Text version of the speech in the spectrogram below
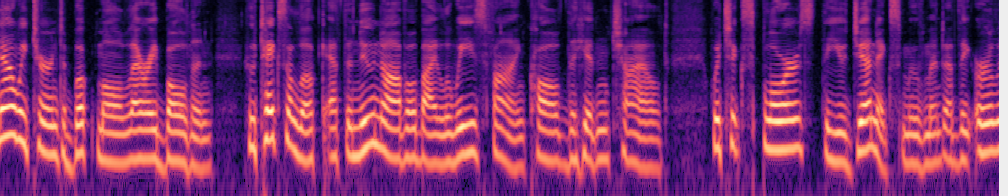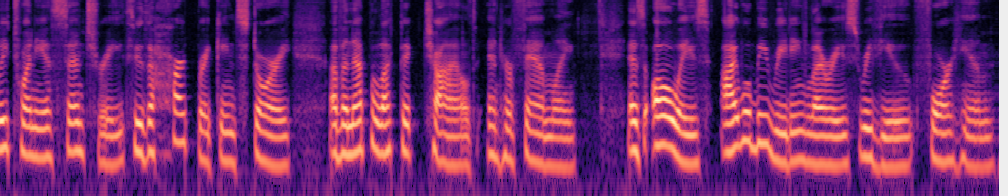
Now we turn to book mole Larry Bolden, who takes a look at the new novel by Louise Fein called The Hidden Child, which explores the eugenics movement of the early 20th century through the heartbreaking story of an epileptic child and her family. As always, I will be reading Larry's review for him.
